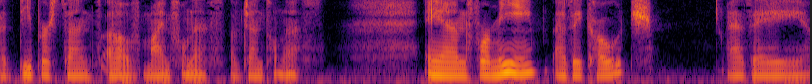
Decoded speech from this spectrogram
a deeper sense of mindfulness, of gentleness. And for me, as a coach, as a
